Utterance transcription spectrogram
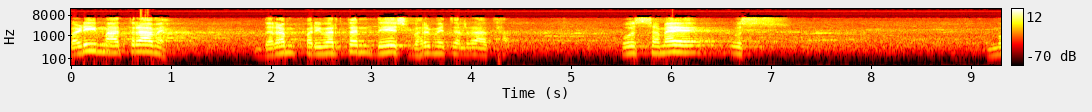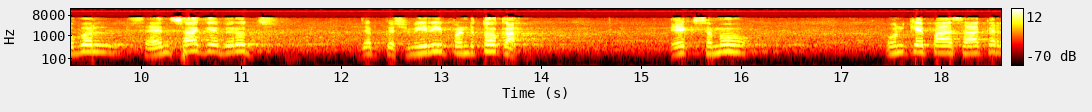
बड़ी मात्रा में धर्म परिवर्तन देश भर में चल रहा था, उस समय उस मुगल शहनशाह के विरुद्ध जब कश्मीरी पंडितों का एक समूह उनके पास आकर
